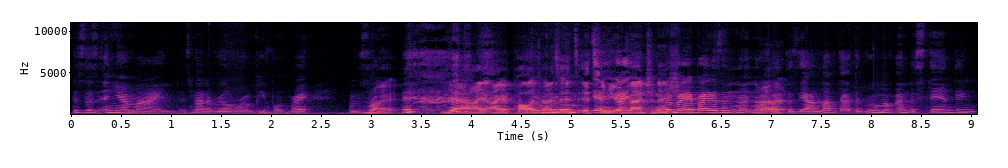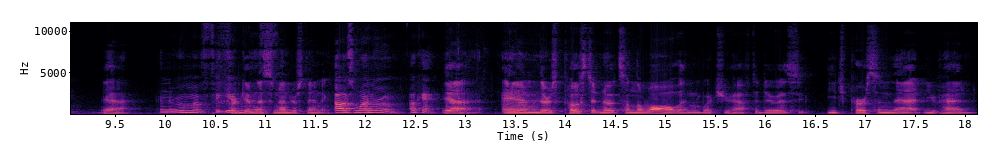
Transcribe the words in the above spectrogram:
this is in your mind. It's not a real room, people, right? I'm. Right. Yeah, I, I apologize. Room- it's it's yeah, in you your got- imagination. Remember, everybody doesn't know, know Right. about this. Yeah, I love that. The room of understanding yeah. and the room of forgiveness. Forgiveness and understanding. Oh, it's one room. Okay. Yeah, I love it. and there's post-it notes on the wall, and what you have to do is each person that you've had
